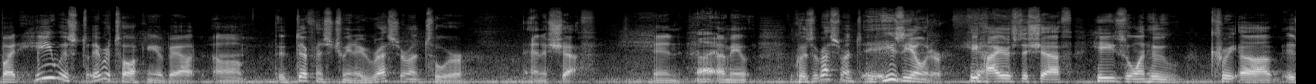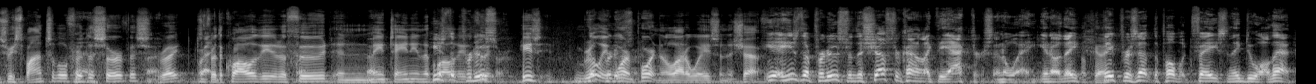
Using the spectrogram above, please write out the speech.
But he was. They were talking about um, the difference between a restaurateur and a chef. And Oh. I mean, because the restaurant, he's the owner. He hires the chef. He's the one who. Cre- uh, is responsible for the service, right? Right. For the quality of the food and maintaining the He's the quality. of producer. food. He's really more important in a lot of ways than the chef. Yeah, he's the producer. The chefs are kind of like the actors in a way. You know, they Okay. they present the public face and they do all that.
